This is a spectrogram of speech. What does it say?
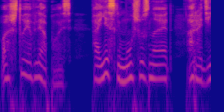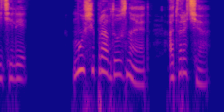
Во что я вляпалась? А если муж узнает? А родители? Муж и правда узнает. От врача.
